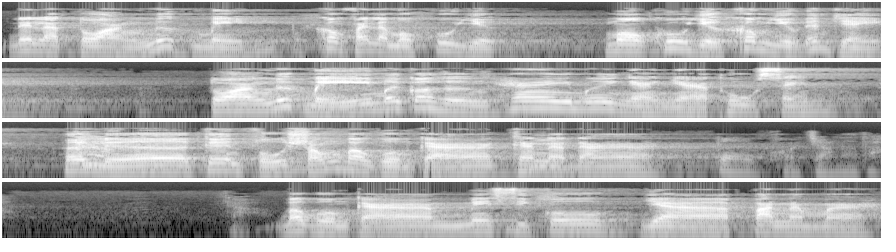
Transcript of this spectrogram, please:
Đây là toàn nước Mỹ, không phải là một khu vực. Một khu vực không nhiều đến vậy. Toàn nước Mỹ mới có hơn 20.000 nhà thu xem. Hơn nữa kênh phủ sóng bao gồm cả Canada Bao gồm cả Mexico và Panama.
